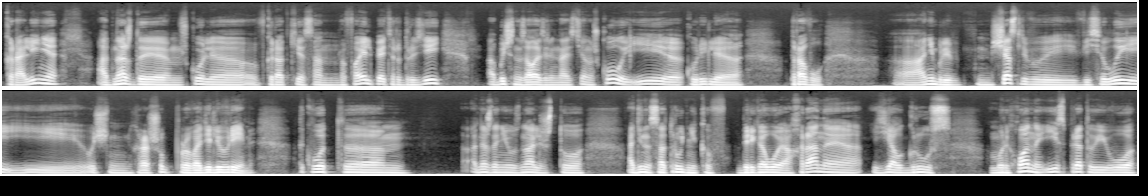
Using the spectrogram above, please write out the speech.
Каролине. Однажды в школе в городке Сан-Рафаэль пятеро друзей обычно залазили на стену школы и курили траву. А, они были счастливы, веселы и очень хорошо проводили время. Так вот, эм, однажды они узнали, что один из сотрудников береговой охраны изъял груз марихуаны и спрятал его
